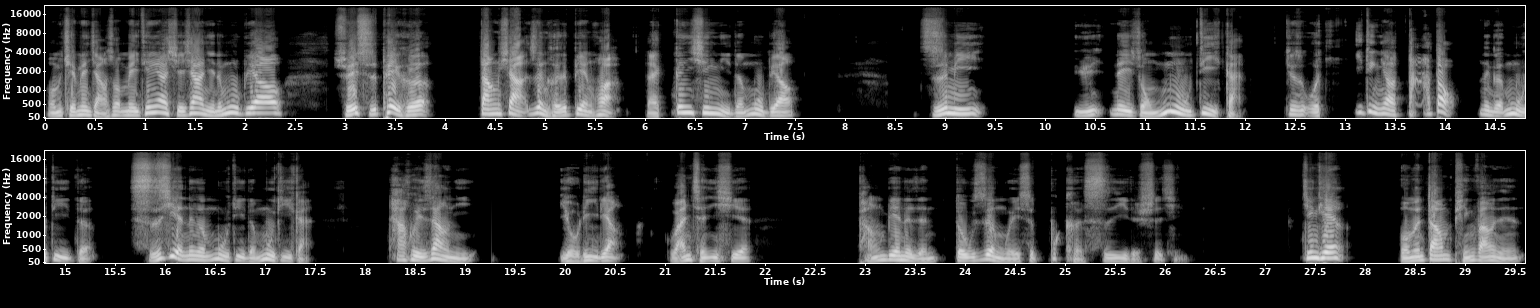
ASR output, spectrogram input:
我们前面讲说，每天要写下你的目标，随时配合。当下任何的变化来更新你的目标，执迷于那种目的感，就是我一定要达到那个目的的实现那个目的的目的感，它会让你有力量完成一些旁边的人都认为是不可思议的事情。今天我们当平凡人，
